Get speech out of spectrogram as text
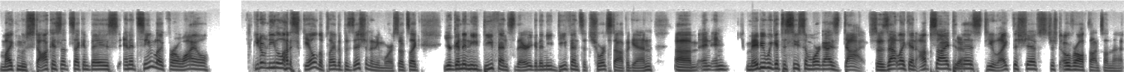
Mike Moustakas at second base, and it seemed like for a while you don't need a lot of skill to play the position anymore. So it's like you're going to need defense there. You're going to need defense at shortstop again, um, and and maybe we get to see some more guys dive. So is that like an upside to yeah. this? Do you like the shifts? Just overall thoughts on that.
